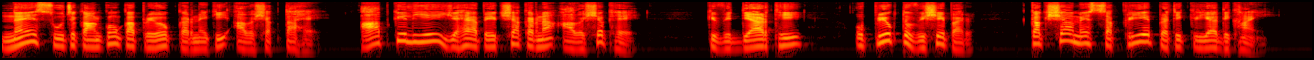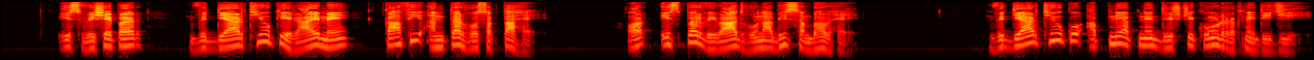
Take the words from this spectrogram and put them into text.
नए सूचकांकों का प्रयोग करने की आवश्यकता है। आपके लिए यह अपेक्षा करना आवश्यक है कि विद्यार्थी उपयुक्त विषय पर कक्षा में सक्रिय प्रतिक्रिया दिखाएँ। इस विषय पर विद्यार्थियों की राय में काफ़ी अंतर हो सकता है और इस पर विवाद होना भी संभव है। विद्यार्थियों को अपने अपने दृष्टिकोण रखने दीजिए।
